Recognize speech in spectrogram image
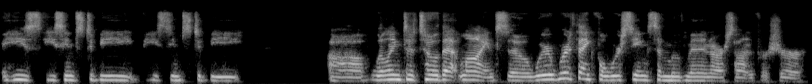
he's he seems to be he seems to be uh, willing to toe that line. So we're we're thankful. We're seeing some movement in our son for sure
